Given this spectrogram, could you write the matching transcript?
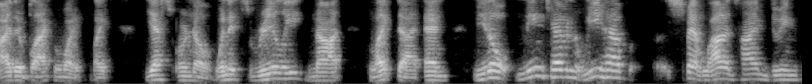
either black or white. Like yes or no when it's really not like that and you know me and kevin we have spent a lot of time doing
